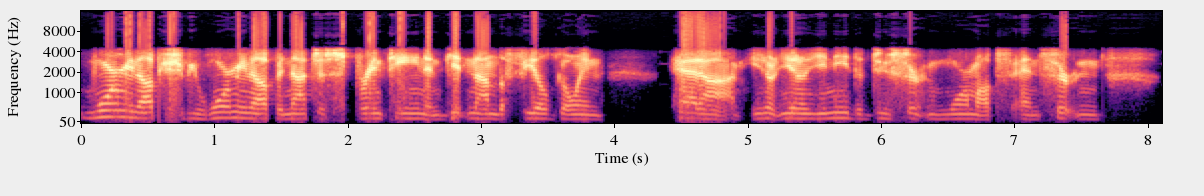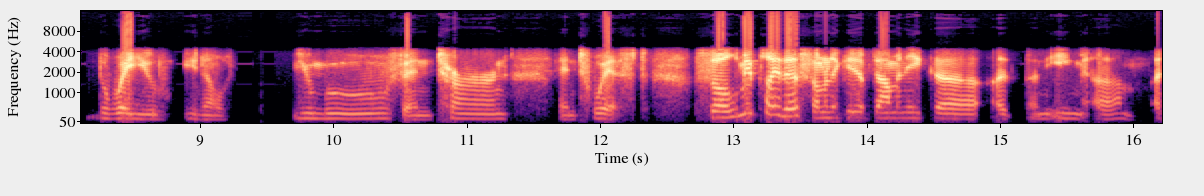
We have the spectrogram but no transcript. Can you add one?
warming up. You should be warming up and not just sprinting and getting on the field going head on. You know, you know, you need to do certain warm ups and certain the way you you know you move and turn and twist. So let me play this. I'm going to give Dominique a, a, an email, um, a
